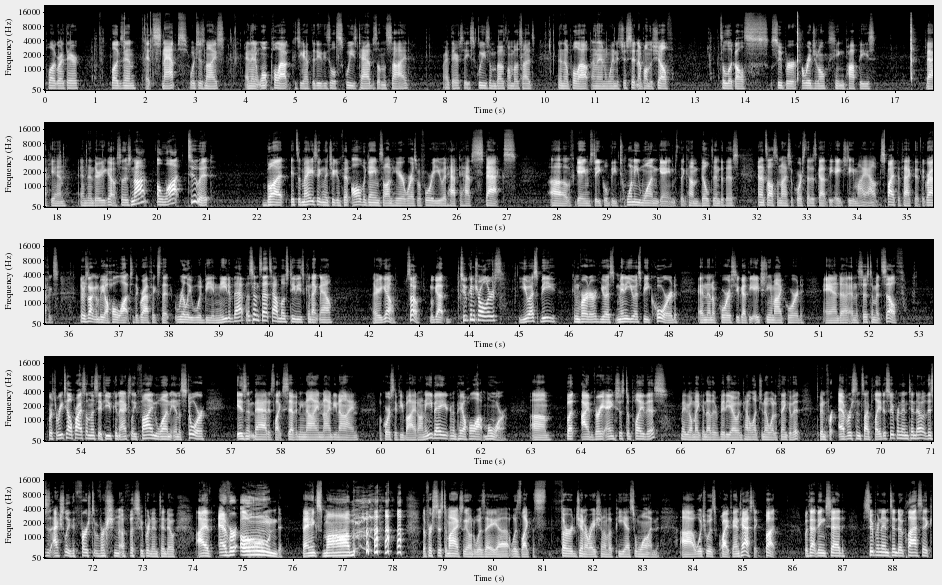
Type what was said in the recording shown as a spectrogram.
plug right there. Plugs in. It snaps, which is nice. And then it won't pull out because you have to do these little squeeze tabs on the side right there. So you squeeze them both on both sides then they'll pull out, and then when it's just sitting up on the shelf to look all super original, so you can pop these back in, and then there you go. So there's not a lot to it, but it's amazing that you can fit all the games on here, whereas before you would have to have stacks of games to equal the 21 games that come built into this. And it's also nice, of course, that it's got the HDMI out, despite the fact that the graphics there's not going to be a whole lot to the graphics that really would be in need of that, but since that's how most TVs connect now, there you go. So, we've got two controllers, USB converter, US mini USB cord, and then of course you've got the HDMI cord and uh, and the system itself. Of course, the retail price on this, if you can actually find one in a store, isn't bad. It's like $79.99. Of course, if you buy it on eBay, you're going to pay a whole lot more. Um, but I'm very anxious to play this. Maybe I'll make another video and kind of let you know what to think of it. It's been forever since I played a Super Nintendo. This is actually the first version of the Super Nintendo I've ever owned. Thanks, Mom. the first system I actually owned was a uh, was like the third generation of a PS1, uh, which was quite fantastic. But with that being said, Super Nintendo Classic,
